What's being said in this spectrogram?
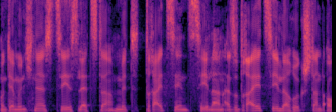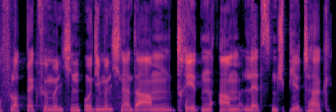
Und der Münchner SC ist letzter mit 13 Zählern. Also drei Zähler Rückstand auf Flottbeck für München und die Münchner Damen treten am letzten Spieltag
